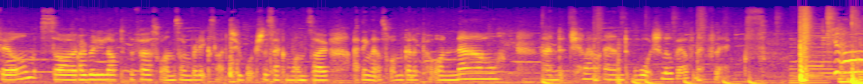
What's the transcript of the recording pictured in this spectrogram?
film. So I really loved the first one so I'm really excited to watch the second one. So I think that's what I'm gonna put on now. And chill out and watch a little bit of Netflix.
